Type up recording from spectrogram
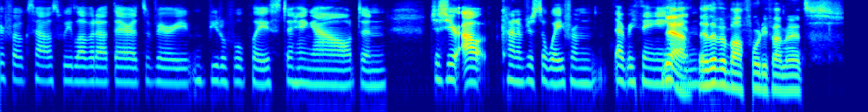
your folks' house, we love it out there. It's a very beautiful place to hang out and just you're out kind of just away from everything. Yeah, and- they live about 45 minutes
